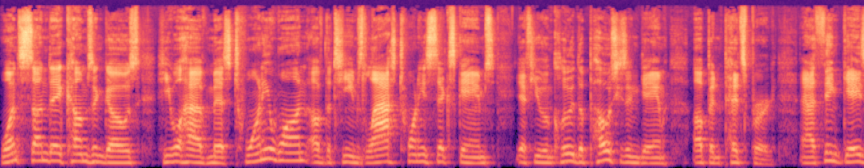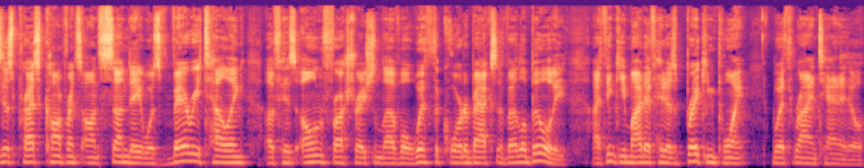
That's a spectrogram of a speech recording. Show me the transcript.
Once Sunday comes and goes, he will have missed 21 of the team's last 26 games if you include the postseason game up in Pittsburgh. And I think Gase's press conference on Sunday was very telling of his own frustration level with the quarterback's availability. I think he might have hit his breaking point with Ryan Tannehill.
